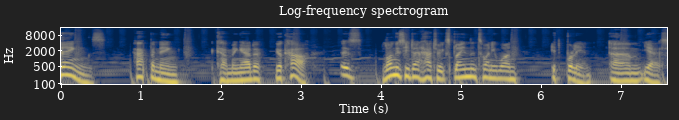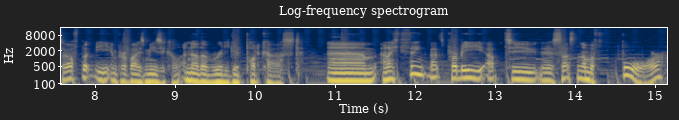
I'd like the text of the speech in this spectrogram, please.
things happening coming out of your car. As long as you don't have to explain them to anyone, it's brilliant. Um, yeah, so off book the improvised musical, another really good podcast. Um, and I think that's probably up to so that's number four.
